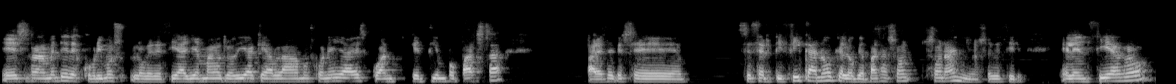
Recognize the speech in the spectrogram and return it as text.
es realmente, descubrimos lo que decía Gemma el otro día que hablábamos con ella, es qué tiempo pasa, parece que se, se certifica, ¿no? Que lo que pasa son, son años, es decir, el encierro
